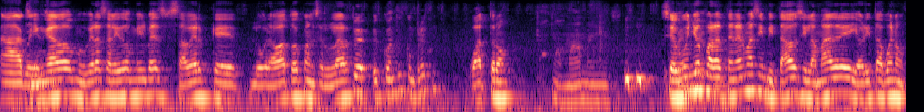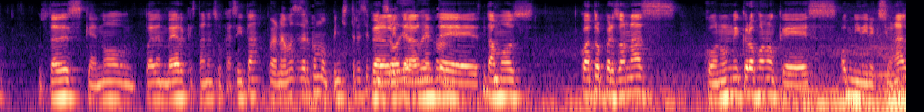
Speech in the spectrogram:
Ah, güey. Chingado, me hubiera salido mil veces saber que lo grababa todo con el celular. Pero, ¿Cuántos compraste? Cuatro. No mames. Según yo, para tener más invitados y la madre. Y ahorita, bueno, ustedes que no pueden ver, que están en su casita. Para nada más hacer como pinche tres Pero episodios. güey, literalmente estamos cuatro personas con un micrófono que es omnidireccional.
